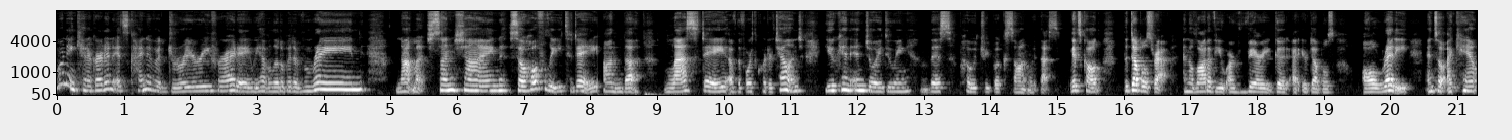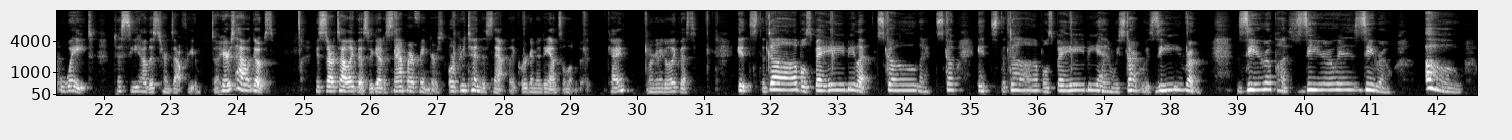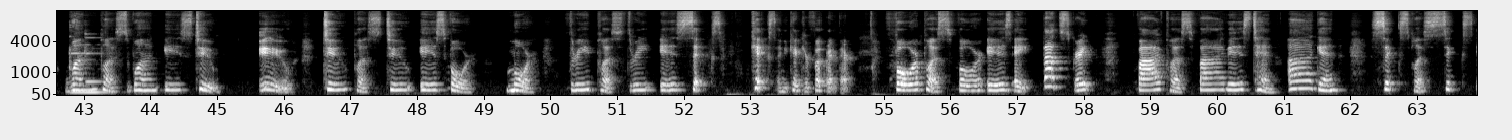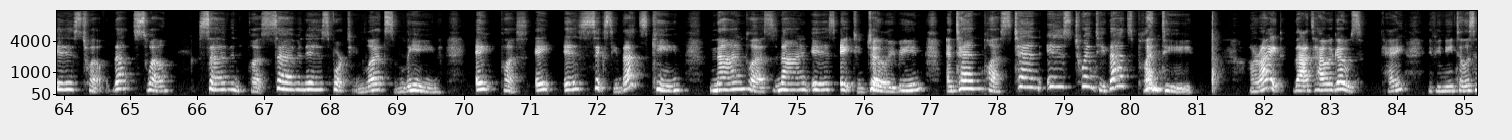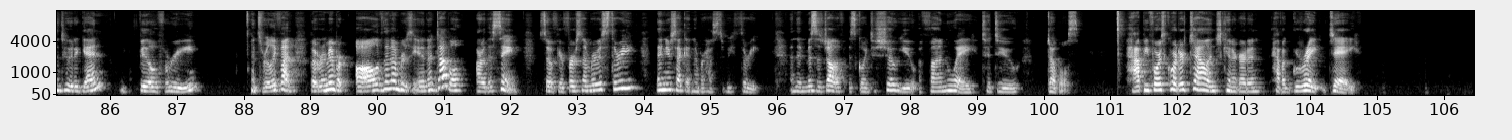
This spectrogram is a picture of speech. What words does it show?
Good morning, kindergarten. It's kind of a dreary Friday. We have a little bit of rain, not much sunshine. So, hopefully, today, on the last day of the fourth quarter challenge, you can enjoy doing this poetry book song with us. It's called The Doubles Rap, and a lot of you are very good at your doubles already. And so, I can't wait to see how this turns out for you. So, here's how it goes it starts out like this we got to snap our fingers or pretend to snap, like we're going to dance a little bit. Okay, we're gonna go like this. It's the doubles, baby. Let's go, let's go. It's the doubles, baby. And we start with zero. Zero plus zero is zero. Oh, one plus one is two. Ew. Two plus two is four. More. Three plus three is six. Kicks, and you kick your foot right there. Four plus four is eight. That's great. 5 plus 5 is 10. Again. 6 plus 6 is 12. That's swell. 7 plus 7 is 14. Let's lean. 8 plus 8 is 16. That's keen. 9 plus 9 is 18. Jelly bean. And 10 plus 10 is 20. That's plenty. All right, that's how it goes. Okay, if you need to listen to it again, feel free. It's really fun. But remember, all of the numbers in a double are the same. So if your first number is three, then your second number has to be three. And then Mrs. Jolliffe is going to show you a fun way to do doubles. Happy fourth quarter challenge, kindergarten. Have a great day.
